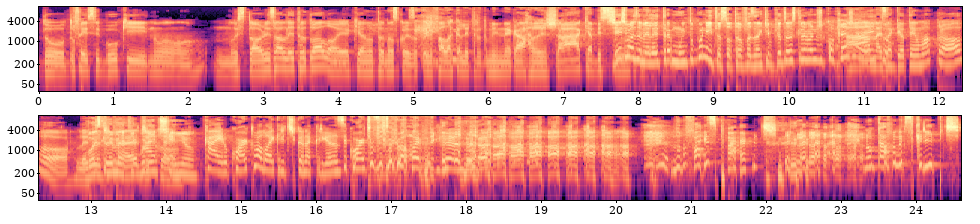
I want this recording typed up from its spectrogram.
do, do Facebook, no, no Stories, a letra do Aloy aqui anotando as coisas pra ele falar que a letra do menino é garrancha. Ah, que absurdo. Gente, mas a minha letra é muito bonita. Eu só tô fazendo aqui porque eu tô escrevendo de qualquer Ah, jeito. mas aqui eu tenho uma prova, ó. Letra Vou escrever aqui bonitinho. Cairo, corta o Aloy criticando a criança e corta o Vitor e o Aloy brigando. Não faz parte. Não tava no script.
